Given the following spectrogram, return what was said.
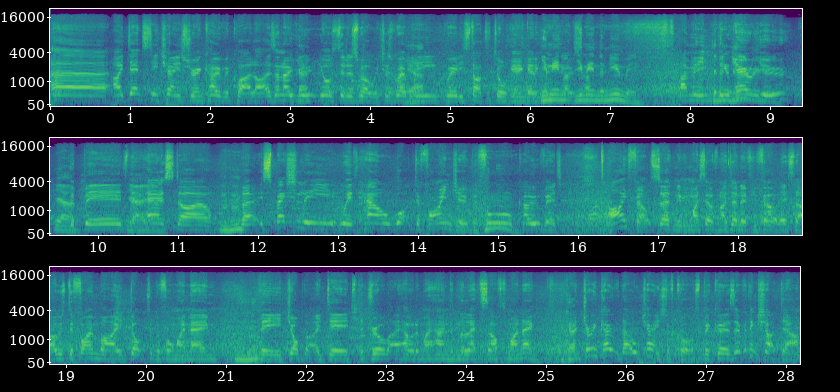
uh, identity changed during COVID quite a lot, as I know Okay. you, yours did as well, which is when Yeah. we really started talking and getting. You mean closer. you mean the new me? I mean, The the, new new, you, me. Yeah. the beard, Yeah, the yeah. hairstyle, but especially with how what defined you before Hmm. COVID. I felt certainly with myself, and I don't know if you felt this, that I was defined by doctor before my name, Mm-hmm. the job that I did, the drill that I held in my hand, and the letters after my name. Okay. And during COVID, that all changed, of course, because everything shut down.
